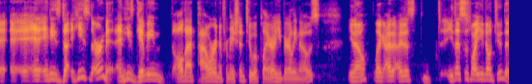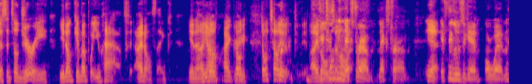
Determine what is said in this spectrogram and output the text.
a- a- a- and he's do- he's earned it, and he's giving all that power and information to a player he barely knows. You know, like I, I just this is why you don't do this until jury. You don't give up what you have. I don't think. You know, you no, don't I agree. don't tell But you You're idols. telling and me next that. round, next round, Yeah, if they lose again or when,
